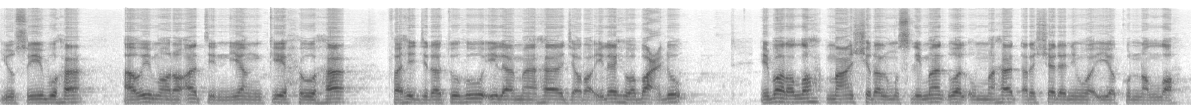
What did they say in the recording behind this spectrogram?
يصيبها أو امرأة ينكحها fahijratuhu ila ma hajara ilaihi wa ba'du ibarallah ma'asyiral muslimat wal ummahat arsyadani wa iyyakunna Allah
